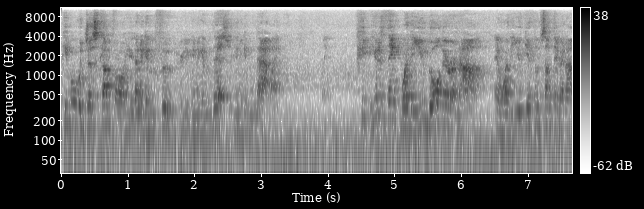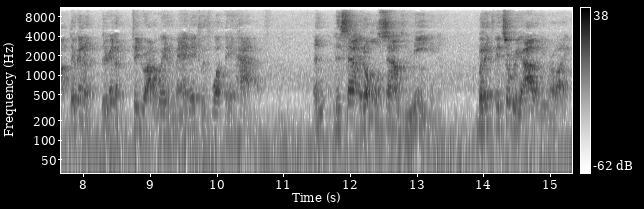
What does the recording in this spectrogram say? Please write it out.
people would just come for oh you're going to give them food or you're going to give them this you're going to give them that like like, here's the thing whether you go there or not and whether you give them something or not they're going to they're to figure out a way to manage with what they have. And this sound it almost sounds mean but it, it's a reality where like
